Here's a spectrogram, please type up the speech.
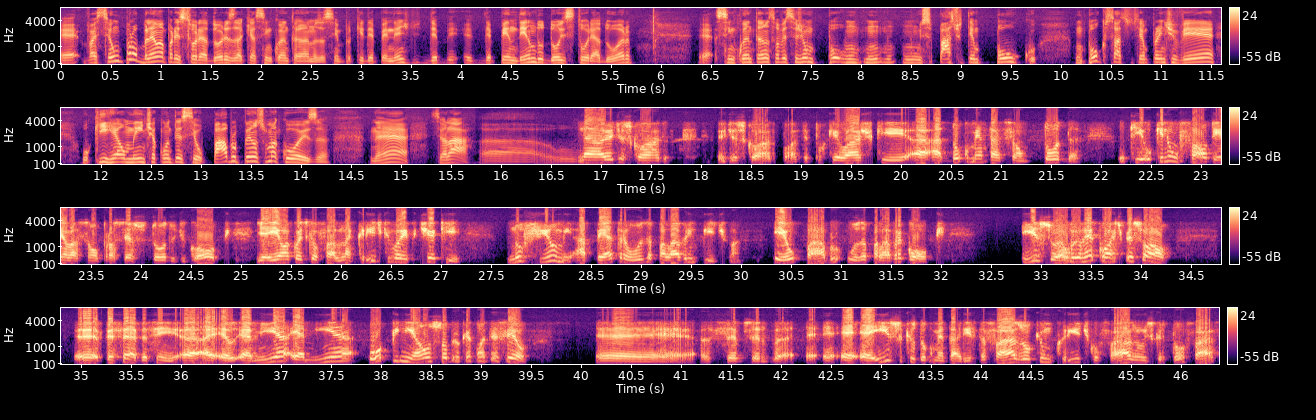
é, vai ser um problema para historiadores daqui a 50 anos, assim, porque dependendo, de, dependendo do historiador, é, 50 anos talvez seja um, um, um, espaço de tempo pouco, um pouco espaço de tempo para a gente ver o que realmente aconteceu. Pablo pensa uma coisa, né? Sei lá. Uh, o... Não, eu discordo. Eu discordo, Potter, porque eu acho que a, a, documentação toda, o que, o que não falta em relação ao processo todo de golpe, e aí é uma coisa que eu falo na crítica e vou repetir aqui. No filme, a Petra usa a palavra impeachment. Eu, Pablo, uso a palavra golpe. Isso é o meu recorte pessoal. É, percebe? Assim, é, é, é, a minha, é a minha opinião sobre o que aconteceu. É, é, é, é, isso que o documentarista faz, ou que um crítico faz, um escritor faz.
